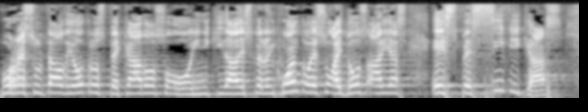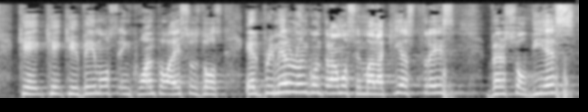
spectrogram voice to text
por resultado de otros pecados o iniquidades. Pero en cuanto a eso, hay dos áreas específicas que, que vemos en cuanto a esos dos. El primero lo encontramos en Malaquías 3, verso 10,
